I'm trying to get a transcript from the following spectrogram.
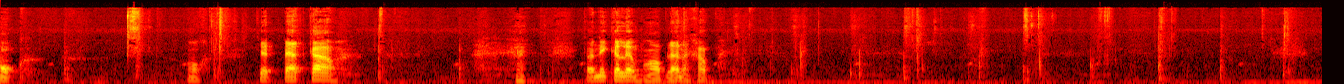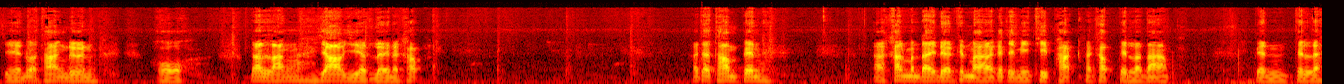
หกหกเจ็ดแปดเก้าตอนนี้ก็เริ่มหอบแล้วนะครับ จะเห็นว่าทางเดินโหด้านหลังนะยาวเหยียดเลยนะครับเขาจะทำเป็นขั้นบันไดเดินขึ้นมาแล้วก็จะมีที่พักนะครับ เป็นระนาบ เป็นเป็นระ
